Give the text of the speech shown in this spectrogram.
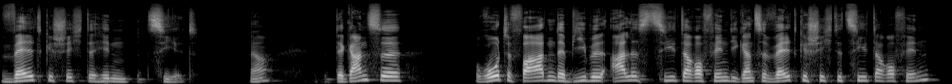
Weltgeschichte hinzielt. Ja? Der ganze rote Faden der Bibel, alles zielt darauf hin, die ganze Weltgeschichte zielt darauf hin.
